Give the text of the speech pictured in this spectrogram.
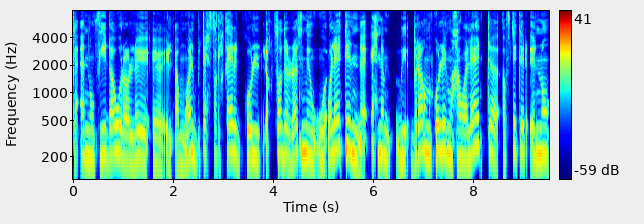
كأنه في دورة للأموال بتحصل خارج كل الاقتصاد الرسمي ولكن إحنا برغم كل المحاولات أفتكر إنه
